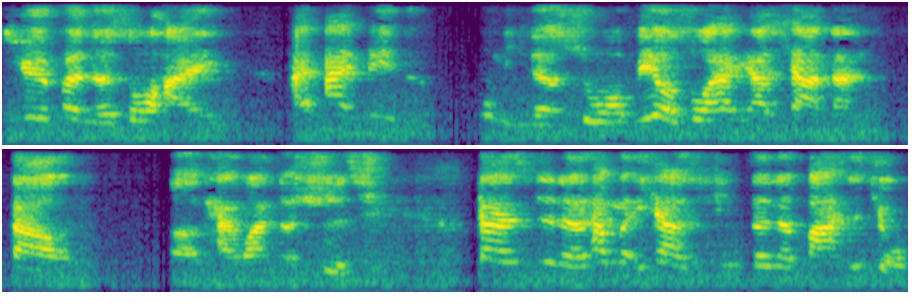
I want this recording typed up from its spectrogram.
一月份的时候还还暧昧的不明的说，没有说他要下单到呃台湾的事情，但是呢，他们一下子新增了八十九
